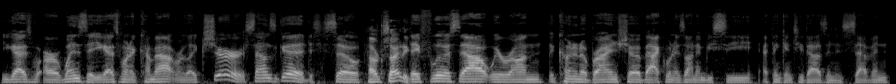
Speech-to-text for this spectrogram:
You guys or Wednesday. You guys want to come out?" And we're like, "Sure, sounds good." So how exciting! They flew us out. We were on the Conan O'Brien show back when it was on NBC. I think in 2007,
